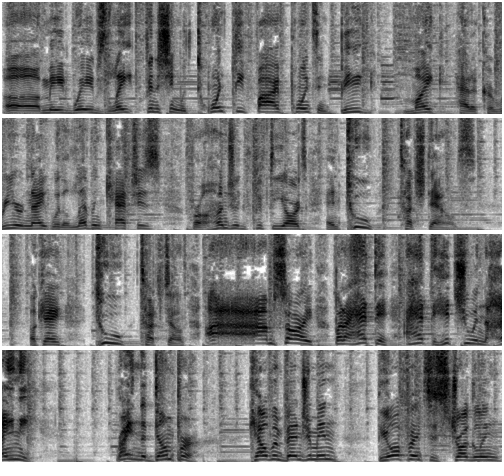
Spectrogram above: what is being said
uh, made waves late, finishing with 25 points, and Big Mike had a career night with 11 catches for 150 yards and two touchdowns. Okay, two touchdowns. I, I'm sorry, but I had to. I had to hit you in the hiney, right in the dumper. Kelvin Benjamin, the offense is struggling,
